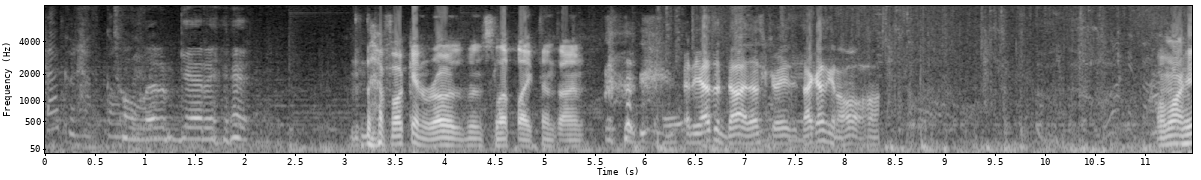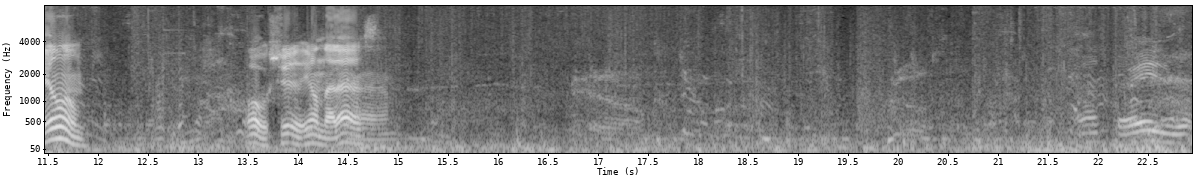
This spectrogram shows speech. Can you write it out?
That could have gone Don't better. let him get it. That fucking row has been slept like ten times. and he hasn't died, that's crazy. That guy's gonna ult, huh? One more, heal him. Oh shit, he on that ass. Uh, That's crazy, bro.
